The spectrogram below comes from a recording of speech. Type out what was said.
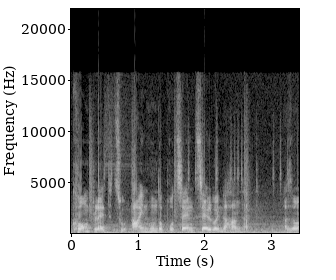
komplett zu 100% selber in der Hand hat. Also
